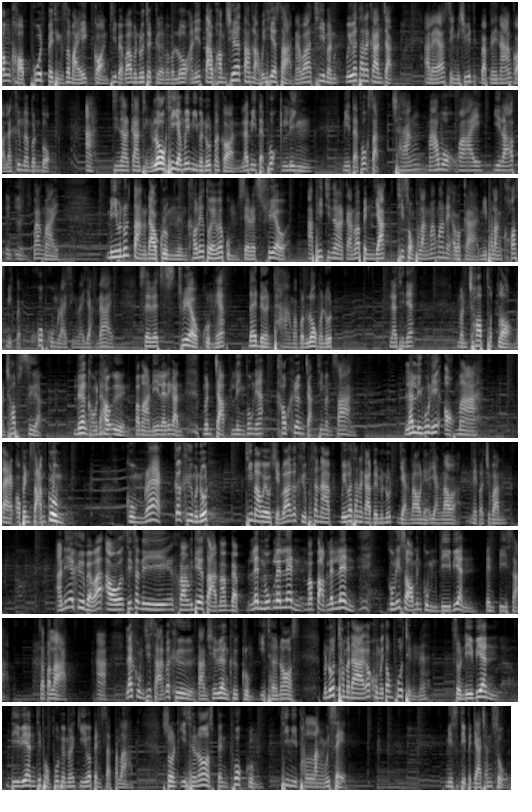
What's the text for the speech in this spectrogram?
ต้องขอพูดไปถึงสมัยก่อนที่แบบว่ามนุษย์จะเกิดมาบนโลก อันนี้ตามความเชื่อตามหลักวิทยาศาสตร์นะว่าที่มันวิวัฒนาการจากอะไรอะสิ่งมีชีวิตแบบในน้ำก่อนแล้วขึ้นมาบนบกอะจินตนาการถึงโลกที่ยังไม่มีมนุษย์มาก่อน แล้วมีแต่พวกลิง มีแต่พวกสัตว์ช้างม้าวัวควาย ยีราฟอื่นๆอีกมากมาย มีมนุษย์ต่างดาวกลุ่มหนึ่ง เขาเรียกตัวเองว่ากลุ่ม Celestial อะพี่จินตนาการว่าเป็นยักษ์ที่ทรงพลังมาก ๆ ในอวกาศ มีพลัง cosmic แบบควบคุมหลายสิ่งหลายอย่างได้ Celestial กลุ่มนี้ได้เดินทางมาบนโลกมนุษย์ แล้วทีเนี้ยมันชอบทดลองมันชอบเสือกเรื่องของดาวอื่นประมาณนี้เลยด้วยกัน มันจับลิงพวกเนี้ยเข้าเครื่องจักรที่มันสร้าง แล้วลิงพวกนี้ออกมา แตกออกเป็น 3 กลุ่ม กลุ่มแรกก็คือมนุษย์ ที่มาเวลเขียนว่าก็คือพัฒนาวิวัฒนาการเป็นมนุษย์อย่างเราเนี่ยอย่างเราอะในปัจจุบัน อันนี้ก็คือแบบว่าเอาทฤษฎีความวิทยาศาสตร์มาแบบเล่นมุกเล่นๆมาปรับเล่นๆกลุ่มที่ 2 เป็นกลุ่มดีเวียนเป็นปีศาจสัตว์ประหลาดอะและกลุ่มที่ 3 ก็คือตามชื่อเรื่องคือกลุ่ม Eternals มนุษย์ธรรมดาก็คงไม่ต้องพูดถึงนะส่วนดีเวียนDeviant ที่ผมพูดไปเมื่อกี้ว่าเป็นสัตว์ประหลาด ส่วน Eternals เป็นพวกกลุ่มที่มีพลังวิเศษ มีสติปัญญาชั้นสูง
